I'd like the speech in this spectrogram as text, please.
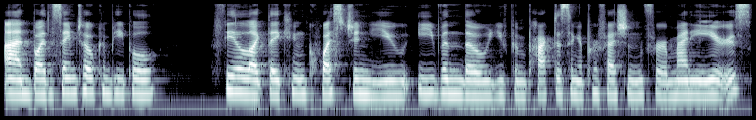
And by the same token, people feel like they can question you even though you've been practicing a profession for many years.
